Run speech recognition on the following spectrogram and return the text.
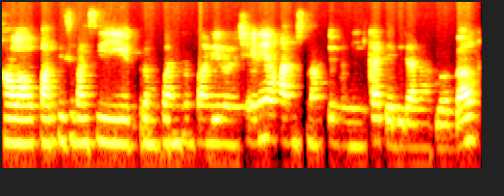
kalau partisipasi perempuan-perempuan di Indonesia ini akan semakin meningkat ya di ranah global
